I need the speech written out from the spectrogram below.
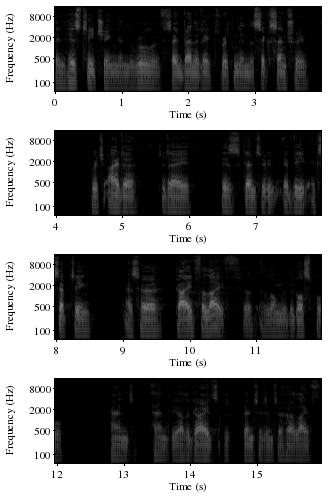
in his teaching in the Rule of St. Benedict, written in the sixth century, which Ida today is going to be accepting as her guide for life, uh, along with the Gospel and, and the other guides that have entered into her life.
